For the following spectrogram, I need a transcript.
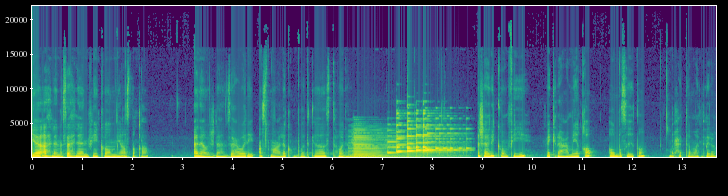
يا أهلا وسهلا فيكم يا أصدقاء. أنا وجدان زعوري أصنع لكم بودكاست هنا. أشارككم فيه فكرة عميقة أو بسيطة أو حتى مؤثرة.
